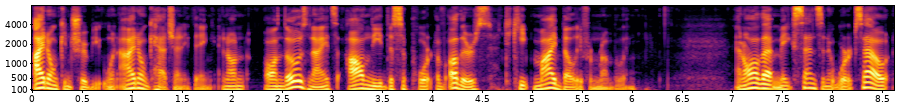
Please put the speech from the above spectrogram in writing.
I don't contribute, when I don't catch anything. And on, on those nights, I'll need the support of others to keep my belly from rumbling. And all that makes sense and it works out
